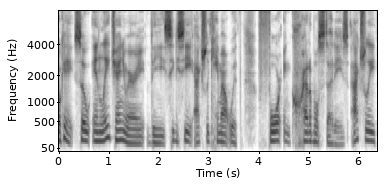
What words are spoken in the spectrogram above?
Okay, so in late January, the CDC actually came out with four incredible studies. Actually,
